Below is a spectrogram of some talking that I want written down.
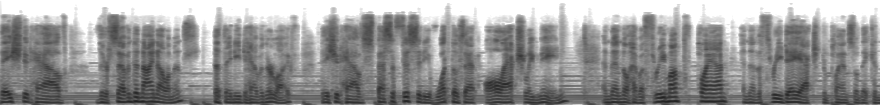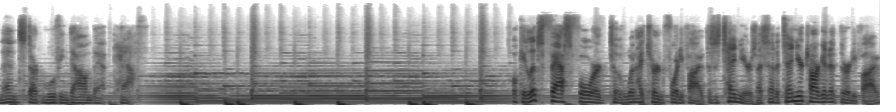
they should have their seven to nine elements that they need to have in their life. They should have specificity of what does that all actually mean. And then they'll have a three month plan and then a three day action plan so they can then start moving down that path. Okay, let's fast forward to when I turned 45. This is 10 years. I set a 10 year target at 35.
